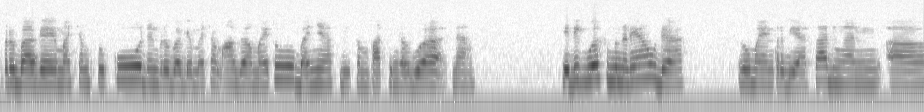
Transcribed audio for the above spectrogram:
berbagai macam suku dan berbagai macam agama itu banyak di tempat tinggal gue. Nah jadi gue sebenarnya udah lumayan terbiasa dengan eh,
